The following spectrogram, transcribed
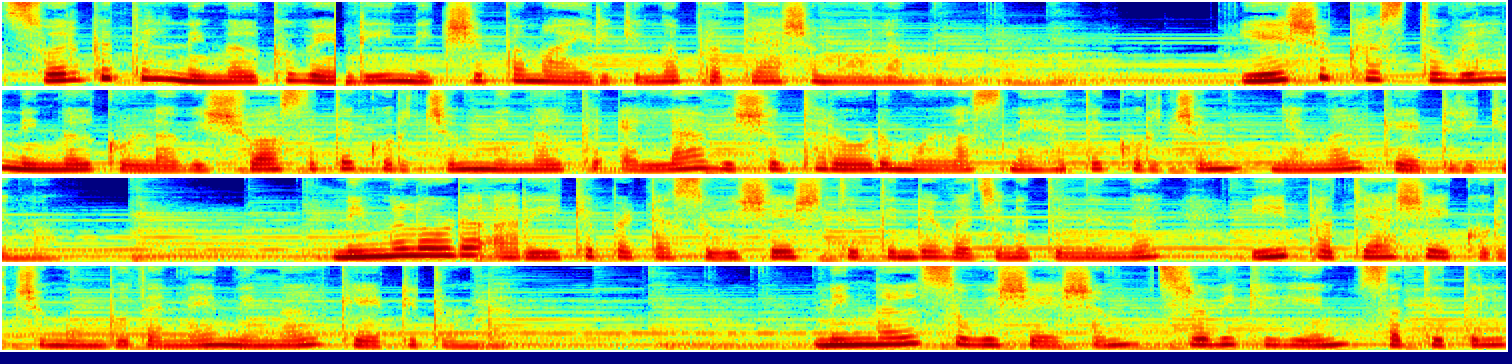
സ്വർഗത്തിൽ നിങ്ങൾക്കു വേണ്ടി നിക്ഷിപ്തമായിരിക്കുന്ന പ്രത്യാശ മൂലം യേശുക്രിസ്തുവിൽ നിങ്ങൾക്കുള്ള വിശ്വാസത്തെക്കുറിച്ചും നിങ്ങൾക്ക് എല്ലാ വിശുദ്ധരോടുമുള്ള സ്നേഹത്തെക്കുറിച്ചും ഞങ്ങൾ കേട്ടിരിക്കുന്നു. നിങ്ങളോട് അറിയിക്കപ്പെട്ട സുവിശേഷത്തിന്റെ വചനത്തിൽ നിന്ന് ഈ പ്രത്യാശയെക്കുറിച്ച് മുമ്പ് തന്നെ നിങ്ങൾ കേട്ടിട്ടുണ്ട്. നിങ്ങൾ സുവിശേഷം ശ്രവിക്കുകയും സത്യത്തിൽ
